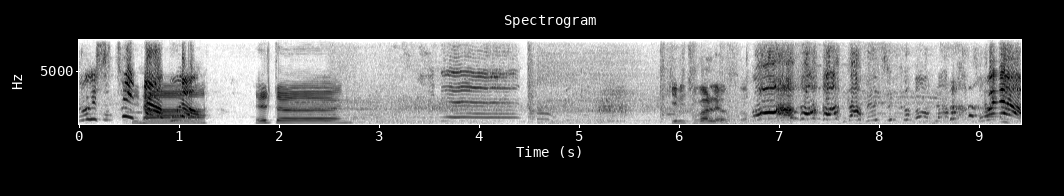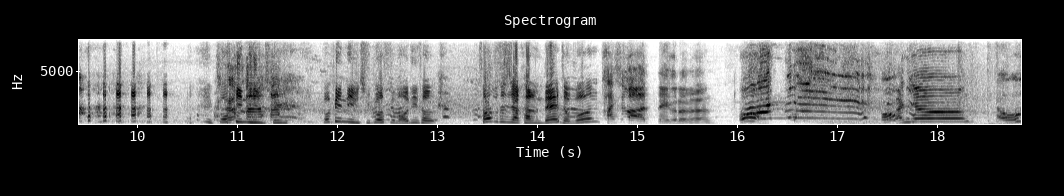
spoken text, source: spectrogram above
여기 시체 있다. 뭐야? 1등 2등 길이 두 갈래였어. 나 왜 죽어 뭐야? 꼬피님 죽 꼬피님 죽었음 어디서 처음부터 시작하는데 저분? 다시 돼 그러면 안녕. 오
